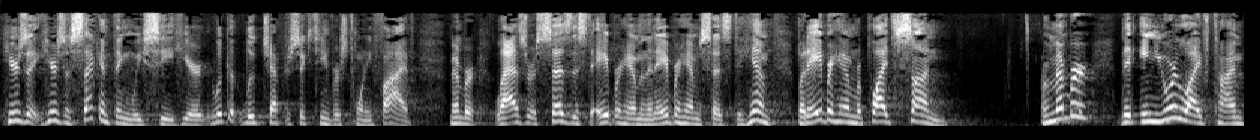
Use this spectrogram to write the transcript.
Here's a, here's a second thing we see here. Look at Luke chapter 16, verse 25. Remember, Lazarus says this to Abraham, and then Abraham says to him, But Abraham replied, Son, remember that in your lifetime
